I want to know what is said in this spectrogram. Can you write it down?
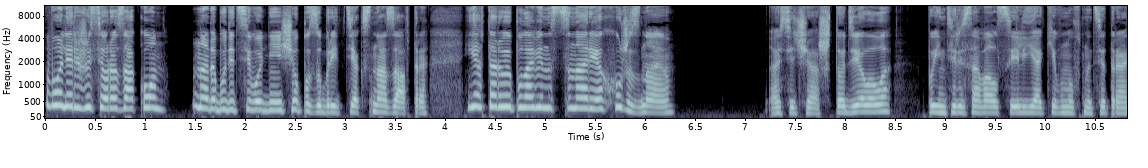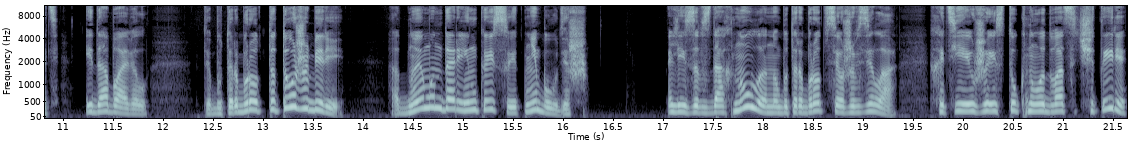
Воля режиссера закон. Надо будет сегодня еще позубрить текст на завтра. Я вторую половину сценария хуже знаю». «А сейчас что делала?» — поинтересовался Илья, кивнув на тетрадь, и добавил. «Ты бутерброд-то тоже бери. Одной мандаринкой сыт не будешь». Лиза вздохнула, но бутерброд все же взяла. Хоть ей уже и стукнуло 24,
